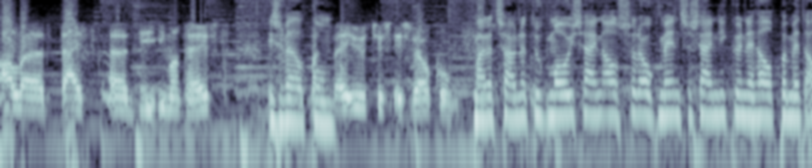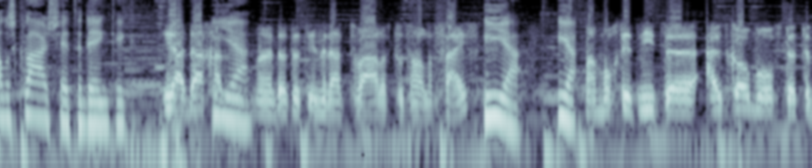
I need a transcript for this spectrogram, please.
alle tijd eh, die iemand heeft, Is maar welkom. twee uurtjes, is welkom. Maar het zou natuurlijk mooi zijn als er ook mensen zijn die kunnen helpen met alles klaarzetten, denk ik. Ja, daar gaat Ja. het om eh, dat het inderdaad 12 tot half 5. Ja, ja. Maar mocht dit niet eh, uitkomen of dat er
